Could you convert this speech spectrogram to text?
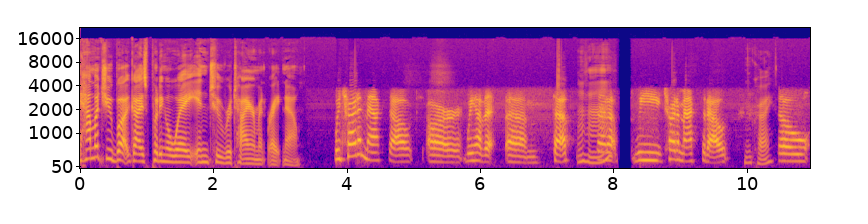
How much you guys putting away into retirement right now? We try to max out our. We have a um, SEP set up. We try to max it out. Okay. So,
